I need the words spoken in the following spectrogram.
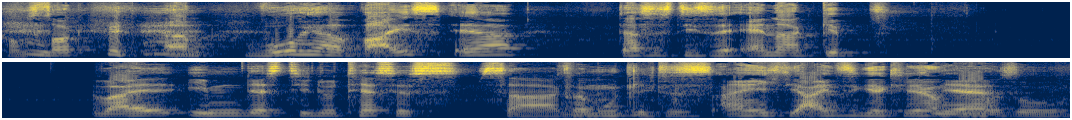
Comstock. ähm, woher weiß er, dass es diese Anna gibt? Weil ihm das die Lutesses sagen. Vermutlich, das ist eigentlich die einzige Erklärung, yeah. die man so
